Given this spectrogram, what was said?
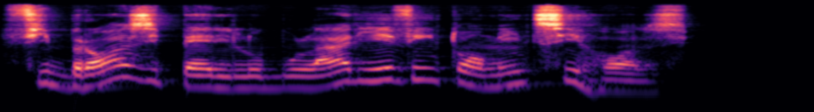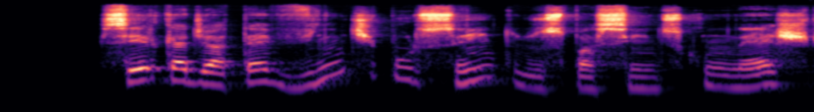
fibrose perilobular e eventualmente cirrose. Cerca de até 20% dos pacientes com NASH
